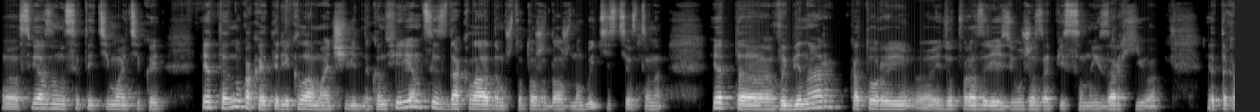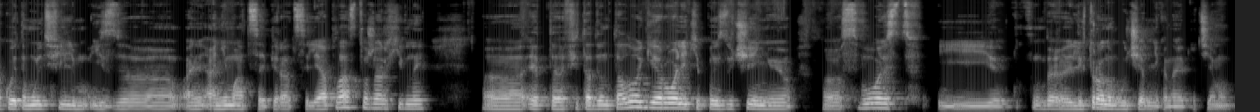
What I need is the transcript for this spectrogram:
Э, связаны с этой тематикой. Это ну, какая-то реклама, очевидно, конференции с докладом, что тоже должно быть, естественно. Это вебинар, который э, идет в разрезе, уже записанный из архива. Это какой-то мультфильм из э, анимации операции Леопласт, тоже архивный. Э, это фитодентология, ролики по изучению э, свойств и электронного учебника на эту тему.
